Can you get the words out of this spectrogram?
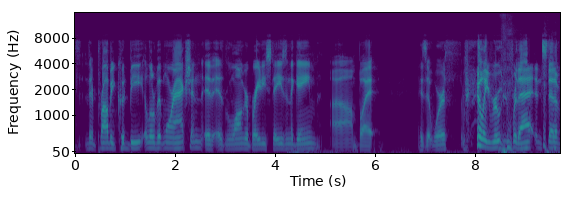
th- there probably could be a little bit more action if, if the longer Brady stays in the game. Um, but Is it worth really rooting for that instead of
